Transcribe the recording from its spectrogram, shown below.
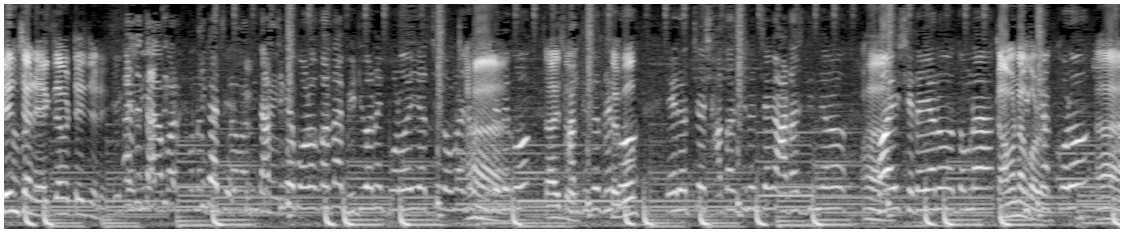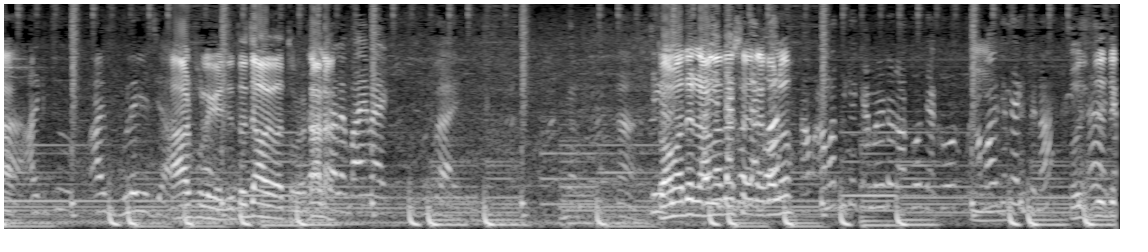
টেনশনে এক্সামের টেনশনে আচ্ছা, তার থেকে- ঠিক আছে তার থেকে বড় কথা ভিডিও অনেক বড় হয়ে যাচ্ছে তোমরা হ্যাঁ, শান্তিতে দেখো শান্তিতে দেখো। দেখো এর হচ্ছে সাতাশ দিনের জায়গায় আঠাশ দিন যেন হ্যাঁ। সেটা যেন তোমরা কামনা করো। করো হ্যাঁ। আর কিছু আমি ভুলে গেছি আর। আর ভুলে গেছে তো যাও এবার তোমরা টাটা বাই বাই বাই তো আমাদের রানাদার সাথে দেখা হলো। আমার দিকে ক্যামেরাটা রাখো দেখো। আমাকে দেখবে না? ওই হ্যাঁ, কি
